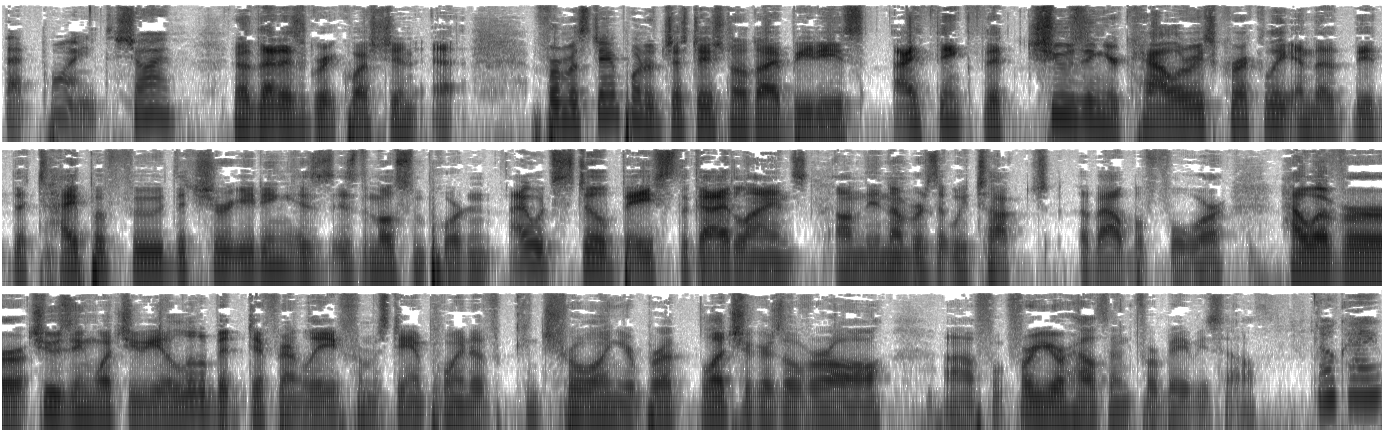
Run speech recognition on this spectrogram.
that point? Sure. No, that is a great question. Uh, from a standpoint of gestational diabetes, I think that choosing your calories correctly and the, the, the, type of food that you're eating is, is the most important. I would still base the guidelines on the numbers that we talked about before. However, choosing what you eat a little bit differently from a standpoint of controlling your blood sugars overall uh, for, for your health and for baby's health. Okay.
